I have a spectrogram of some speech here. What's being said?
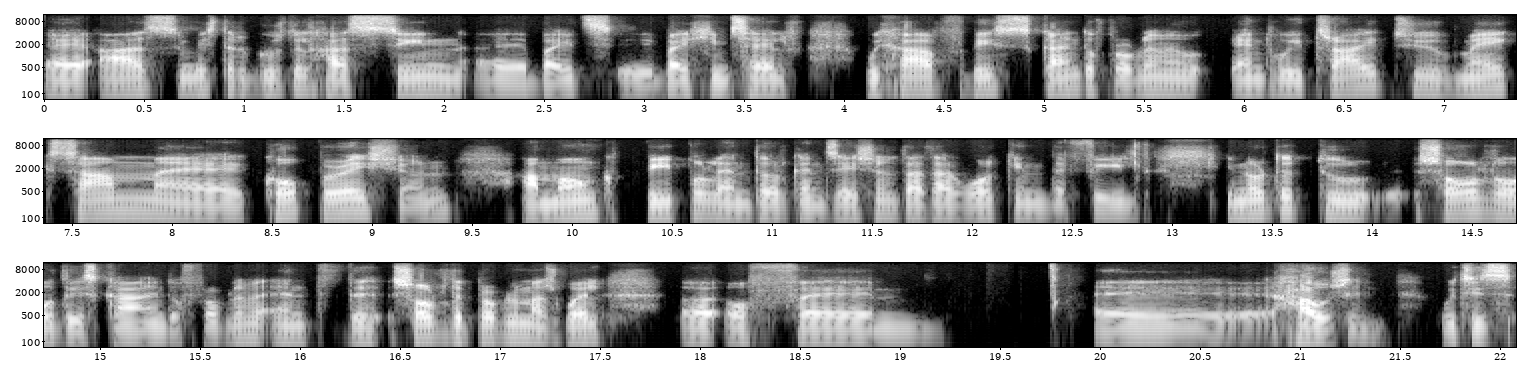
uh, as Mr. Goosdeel has seen uh, by, its, uh, by himself, we have this kind of problem and we try to make some uh, cooperation among people and organizations that are working in the field in order to solve all this kind of problem and the, solve the problem as well uh, of um, uh, housing, which is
